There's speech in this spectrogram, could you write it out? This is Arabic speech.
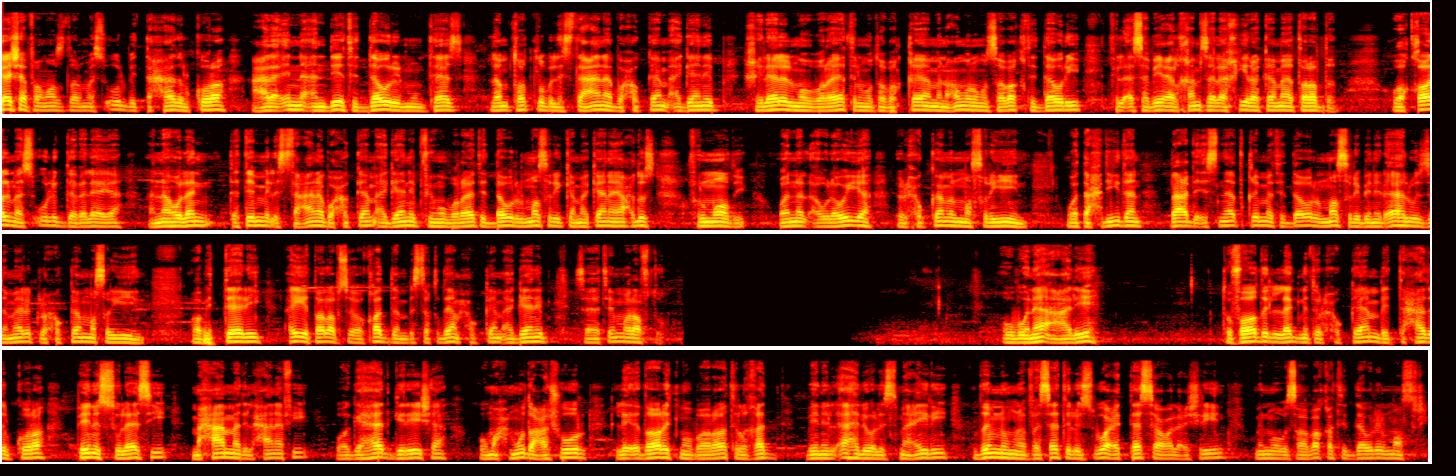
كشف مصدر مسؤول باتحاد الكرة على أن أندية الدوري الممتاز لم تطلب الاستعانة بحكام أجانب خلال المباريات المتبقية من عمر مسابقة الدوري في الأسابيع الخمسة الأخيرة كما يتردد وقال مسؤول الجبلاية أنه لن تتم الاستعانة بحكام أجانب في مباريات الدوري المصري كما كان يحدث في الماضي. وأن الأولوية للحكام المصريين وتحديدا بعد إسناد قمة الدوري المصري بين الأهلي والزمالك لحكام مصريين. وبالتالي أي طلب سيقدم باستخدام حكام أجانب سيتم رفضه. وبناء عليه تفاضل لجنة الحكام باتحاد الكرة بين الثلاثي محمد الحنفي وجهاد جريشة ومحمود عاشور لإدارة مباراة الغد بين الأهلي والإسماعيلي ضمن منافسات الأسبوع التاسع والعشرين من مسابقة الدوري المصري.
